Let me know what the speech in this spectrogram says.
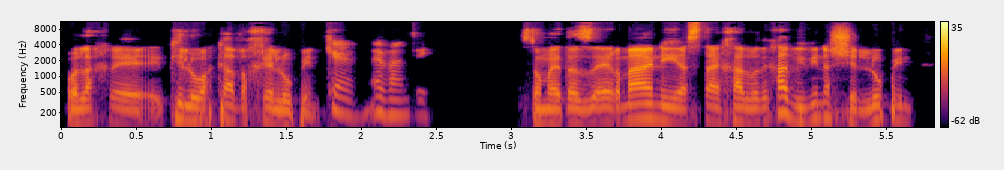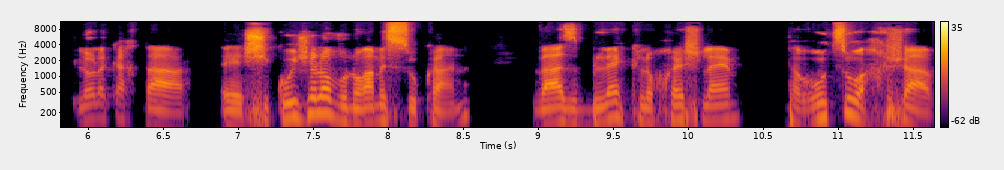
הוא הלך אה, כאילו עקב אחרי לופין כן, הבנתי. זאת אומרת אז הרמני עשתה אחד ועוד אחד והבינה שלופין לא לקח את השיקוי שלו והוא נורא מסוכן ואז בלק לוחש להם תרוצו עכשיו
